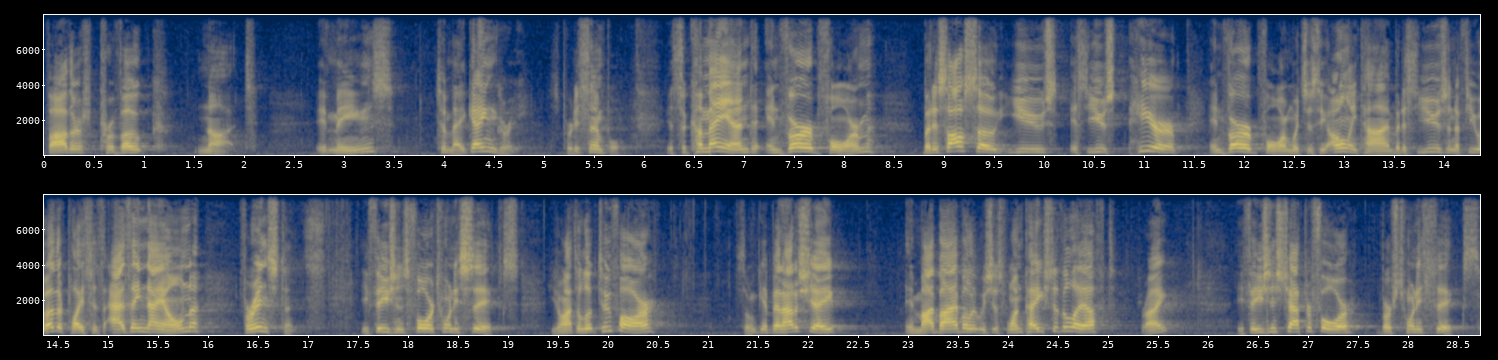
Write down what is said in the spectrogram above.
Fathers, provoke not. It means to make angry. It's pretty simple. It's a command in verb form, but it's also used, it's used here in verb form, which is the only time, but it's used in a few other places as a noun. For instance, Ephesians 4:26. You don't have to look too far, so don't get bent out of shape. In my Bible, it was just one page to the left, right? Ephesians chapter 4, verse 26.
